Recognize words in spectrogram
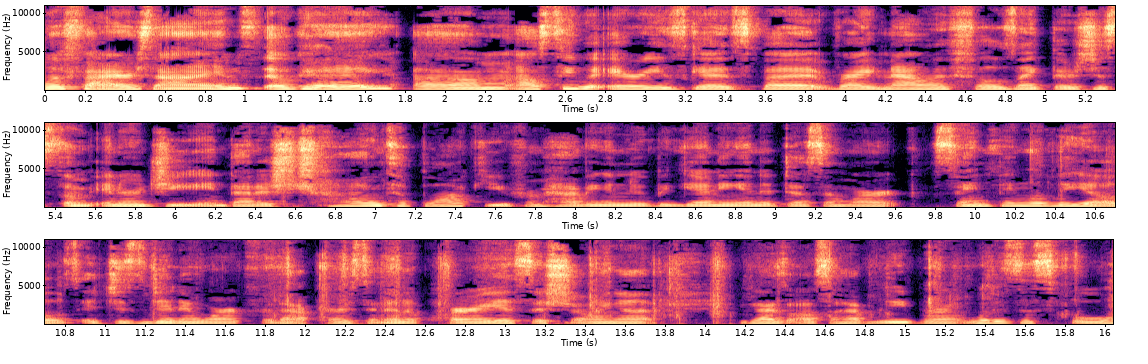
with fire signs. Okay. Um, I'll see what Aries gets, but right now it feels like there's just some energy that is trying to block you from having a new beginning and it doesn't work. Same thing with Leos. It just didn't work for that person. And Aquarius is showing up. You guys also have Libra. What is this fool?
